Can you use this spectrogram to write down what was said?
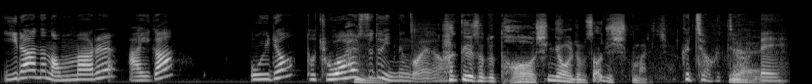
일하는 엄마를 아이가 오히려 더 좋아할 수도 있는 거예요. 학교에서도 더 신경을 좀 써주시고 말이죠. 그쵸, 그쵸. 예. 네.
